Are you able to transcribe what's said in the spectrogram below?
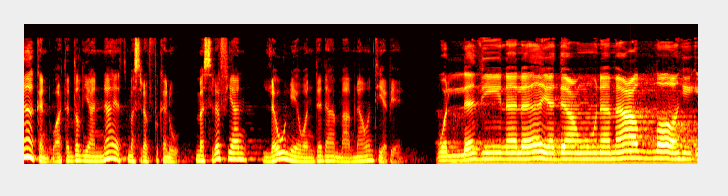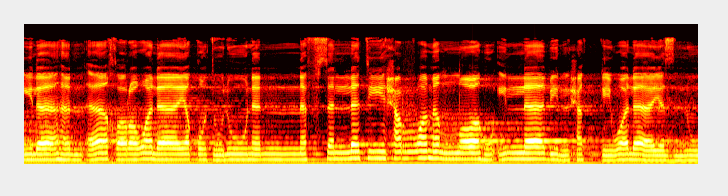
ناکەن واتە دڵیان نایەت مەسرف بکەن و مەسرفیان لەو نێوەندەدا مامناوەندیە بێ والذين لا يدعون مع الله إلها آخر ولا يقتلون النفس التي حرم الله إلا بالحق ولا يزنون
